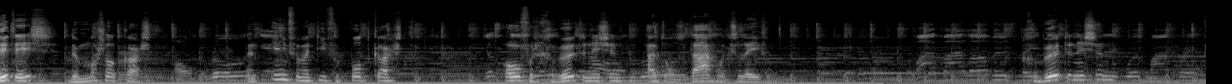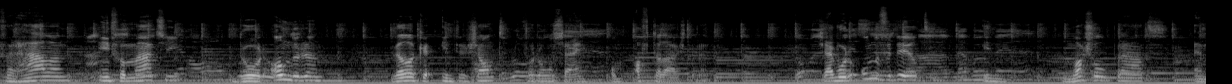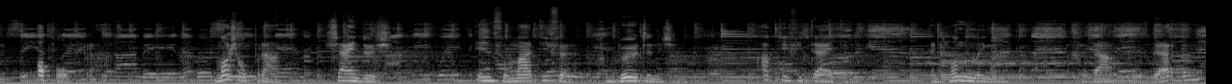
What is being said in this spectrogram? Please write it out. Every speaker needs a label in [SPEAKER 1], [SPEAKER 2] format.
[SPEAKER 1] Dit is de Mazzelkast, een informatieve podcast over gebeurtenissen uit ons dagelijks leven. Gebeurtenissen, verhalen, informatie door anderen welke interessant voor ons zijn om af te luisteren. Zij worden onderverdeeld in Marcelpraat en Appelpraat. Marcelpraat zijn dus informatieve gebeurtenissen, activiteiten en handelingen gedaan door derden.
